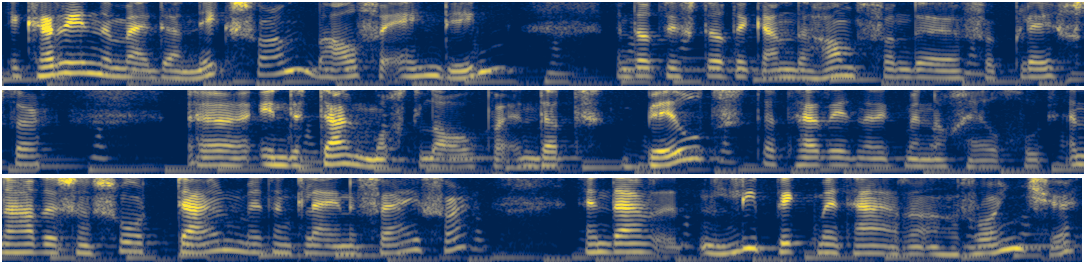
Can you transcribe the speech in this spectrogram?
Ik herinner mij daar niks van, behalve één ding. En dat is dat ik aan de hand van de verpleegster eh, in de tuin mocht lopen. En dat beeld, dat herinner ik me nog heel goed. En dan hadden ze een soort tuin met een kleine vijver. En daar liep ik met haar een rondje.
